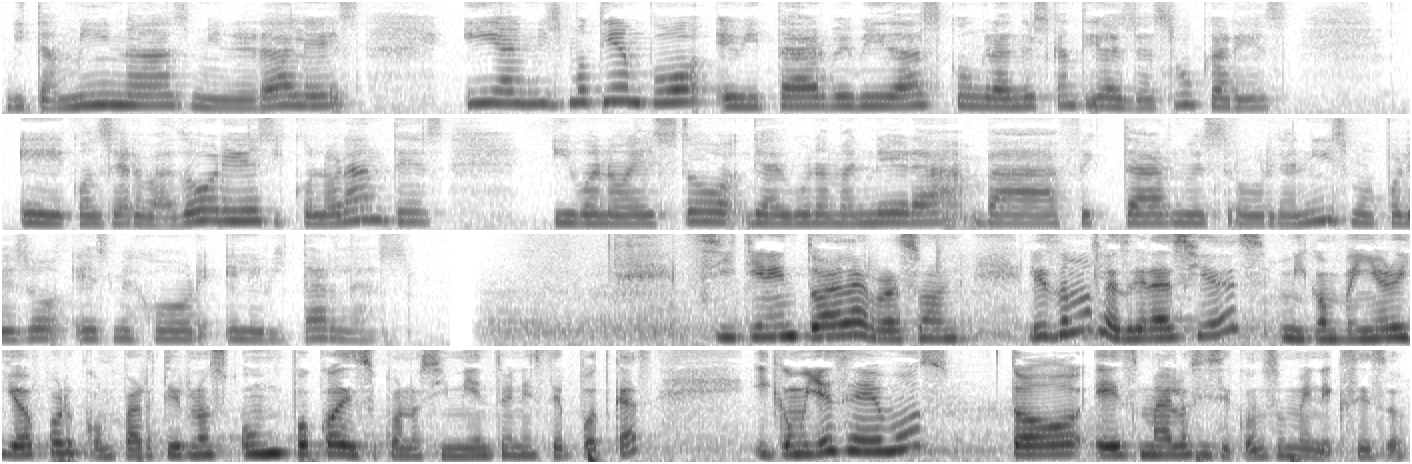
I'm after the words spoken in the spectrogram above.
vitaminas, minerales y al mismo tiempo evitar bebidas con grandes cantidades de azúcares, eh, conservadores y colorantes. Y bueno, esto de alguna manera va a afectar nuestro organismo, por eso es mejor el evitarlas. Sí, tienen toda la razón. Les damos las gracias, mi compañero y yo, por compartirnos un poco de su conocimiento en este podcast. Y como ya sabemos, todo es malo si se consume en exceso,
